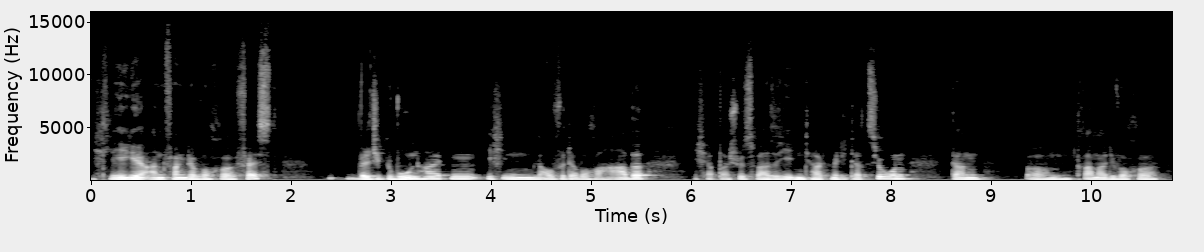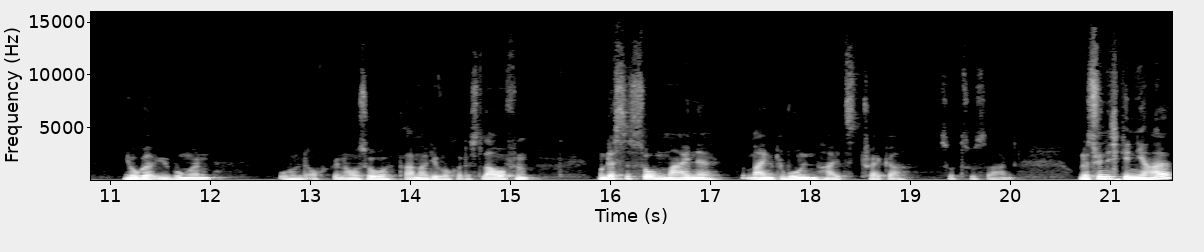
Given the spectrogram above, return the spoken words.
ich lege Anfang der Woche fest, welche Gewohnheiten ich im Laufe der Woche habe. Ich habe beispielsweise jeden Tag Meditation, dann ähm, dreimal die Woche Yoga-Übungen und auch genauso dreimal die Woche das Laufen. Und das ist so meine, mein Gewohnheitstracker sozusagen. Und das finde ich genial,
